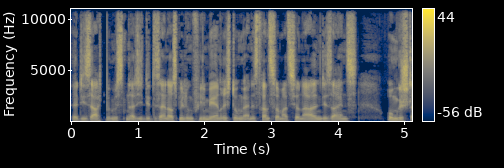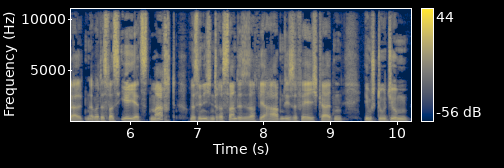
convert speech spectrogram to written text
Äh, die sagt, wir müssten also die Designausbildung viel mehr in Richtung eines transformationalen Designs umgestalten. Aber das, was ihr jetzt macht, und das finde ich interessant, ist, ihr sagt, wir haben diese Fähigkeiten im Studium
